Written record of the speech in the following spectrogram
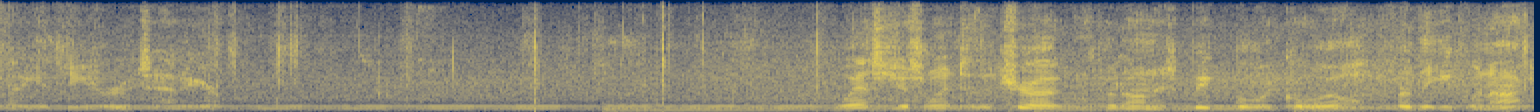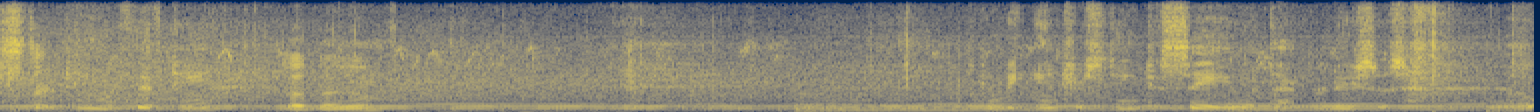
Gotta get these roots out of here. Wes just went to the truck and put on his big boy coil for the Equinox 13 by 15. Baboon. It's going to be interesting to see what that produces. Oh.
